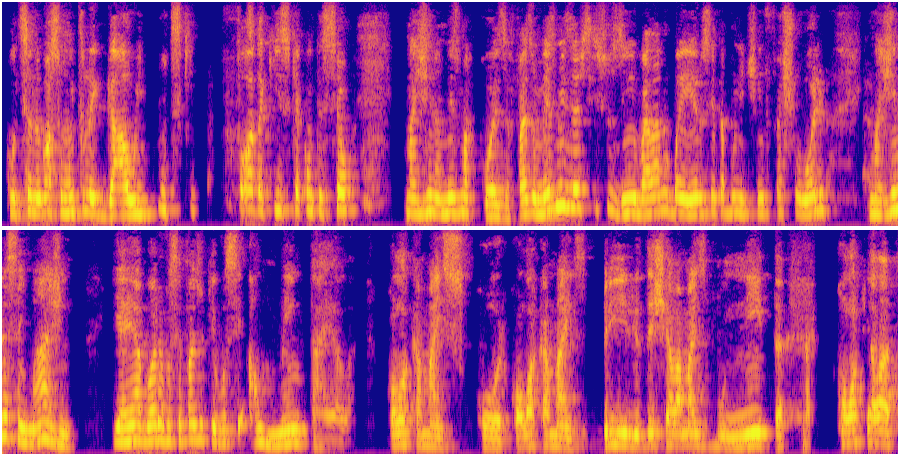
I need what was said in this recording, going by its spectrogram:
acontecendo um negócio muito legal e, putz, que foda que isso que aconteceu. Imagina a mesma coisa, faz o mesmo exercíciozinho, vai lá no banheiro, senta bonitinho, fecha o olho, imagina essa imagem. E aí agora você faz o quê? Você aumenta ela coloca mais cor, coloca mais brilho, deixa ela mais bonita, coloque ela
